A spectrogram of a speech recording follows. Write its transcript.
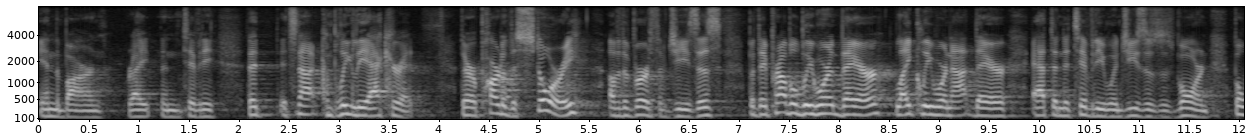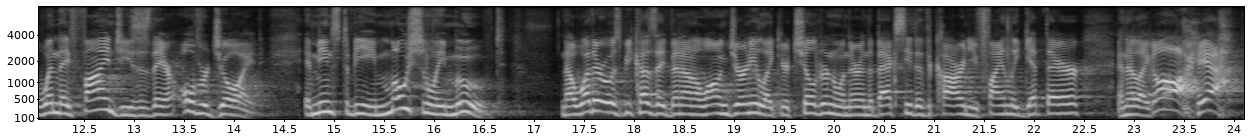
in the barn, right? The nativity, that it's not completely accurate. They're a part of the story of the birth of Jesus, but they probably weren't there, likely were not there at the Nativity when Jesus was born. But when they find Jesus, they are overjoyed. It means to be emotionally moved. Now, whether it was because they've been on a long journey, like your children when they're in the back seat of the car and you finally get there and they're like, oh, yeah,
